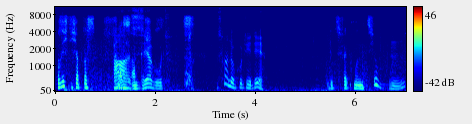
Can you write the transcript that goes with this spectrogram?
Vorsicht, ich habe das ah, sehr gut. Das war eine gute Idee. Gibt's fett Munition. Mhm.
